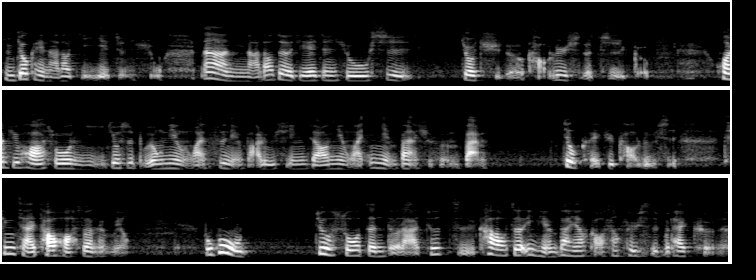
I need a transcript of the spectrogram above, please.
你就可以拿到结业证书。那你拿到这个结业证书，是就取得考律师的资格。换句话说，你就是不用念完四年法律系，你只要念完一年半的学分班，就可以去考律师。听起来超划算的，没有？不过我就说真的啦，就只靠这一年半要考上律师不太可能。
